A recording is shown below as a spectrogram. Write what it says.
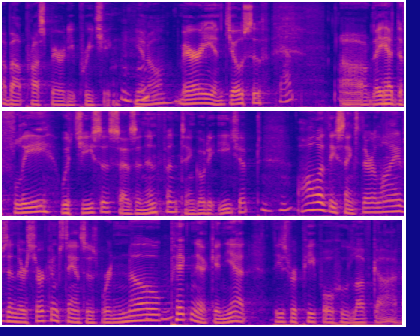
about prosperity preaching. You know, Mary and Joseph. Yep. Uh, they had to flee with Jesus as an infant and go to Egypt. Mm-hmm. All of these things, their lives and their circumstances were no mm-hmm. picnic, and yet these were people who loved God.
